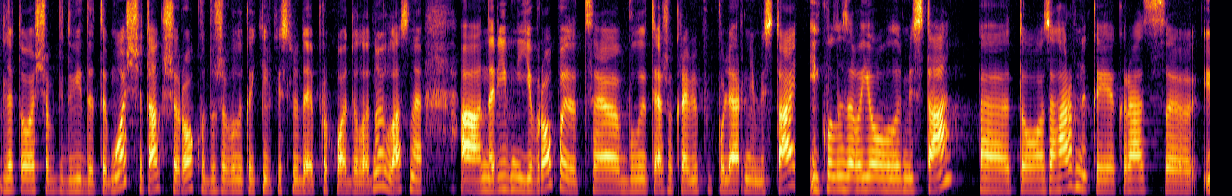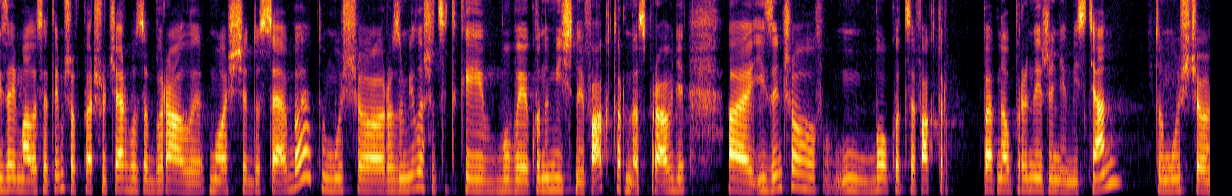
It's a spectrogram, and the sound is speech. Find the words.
для того, щоб відвідати мощі, так щороку дуже велика кількість людей приходила. Ну і власне на рівні Європи це були теж окремі популярні міста. І коли завойовували міста. Е, то загарбники якраз е, і займалися тим, що в першу чергу забирали мощі до себе, тому що розуміли, що це такий був економічний фактор насправді. Е, І з іншого боку, це фактор певного приниження містян, тому що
